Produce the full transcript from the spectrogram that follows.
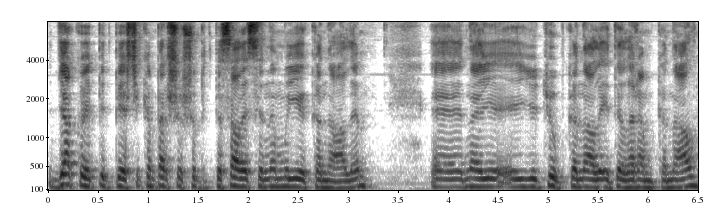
Дякую підписчикам, перше, що підписалися на мої канали, е, на YouTube канал і Telegram канал.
